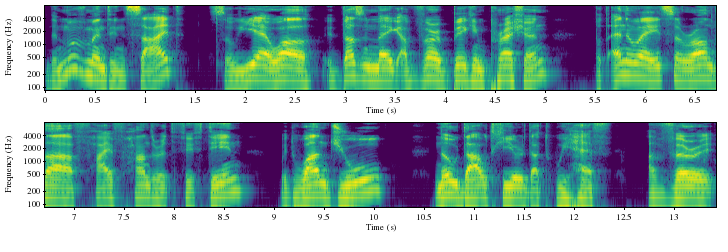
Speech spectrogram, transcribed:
the movement inside. So yeah, well, it doesn't make a very big impression, but anyway, it's a Ronda 515 with one jewel. No doubt here that we have a very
